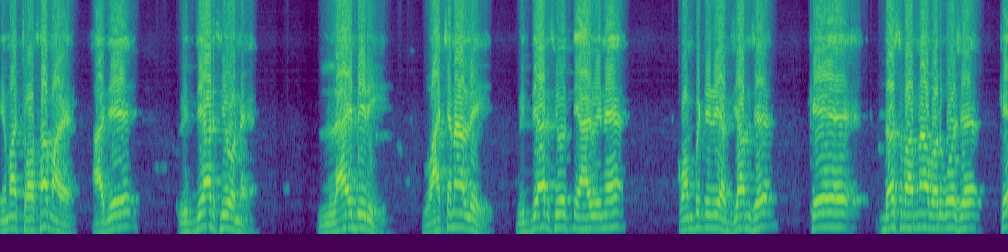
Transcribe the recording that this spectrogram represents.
એમાં ચોથા માળે આજે વિદ્યાર્થીઓને લાઇબ્રેરી, વાંચનાલય, વિદ્યાર્થીઓ ત્યાં આવીને કોમ્પિટેટિવ એક્ઝામ છે કે દસ બારના વર્ગો છે કે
